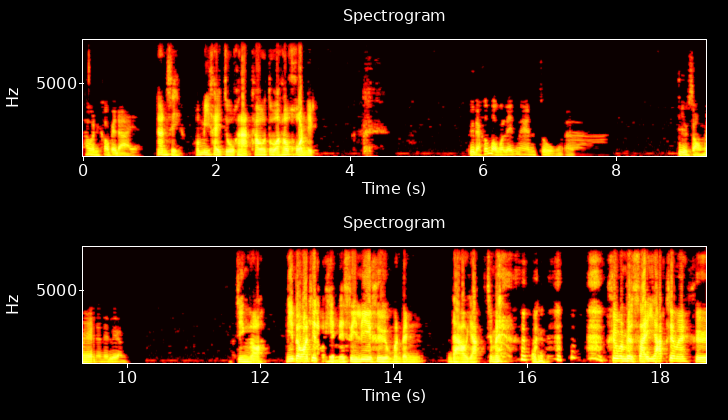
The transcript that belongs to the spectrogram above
ถ้ามันเข้าไปได้อะนั่นสิเพราะมีไคจูขนาดเท่าตัวเท่าคนอีก คือแต่เขาบอกว่า Redman สูงอ่า42เมตรนะในเรื่อง จริงเหรอ นี่แปลว่าที่เราเห็นในซีรีส์คือมันเป็นดาวยักษ์ใช่ไหม คือมันเป็นไซส์ยักษ์ใช่ไหม คือ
